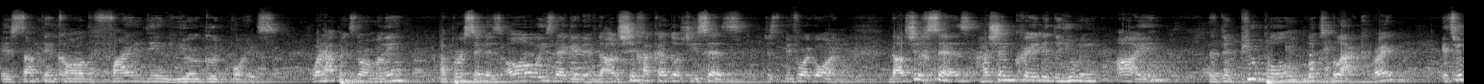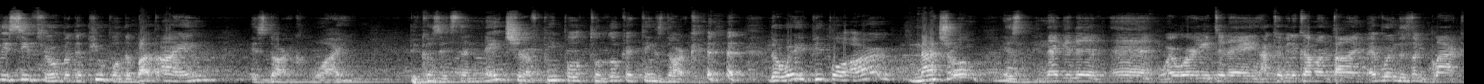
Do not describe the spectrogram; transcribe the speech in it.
is something called finding your good points. What happens normally? A person is always negative. The Al-Sheikh HaKadosh, he says, just before I go on, the Al-Sheikh says, Hashem created the human eye, that the pupil looks black, right? It's really see-through, but the pupil, the bat ayin, is dark. Why? Because it's the nature of people to look at things dark. the way people are, natural, is negative. Eh, where were you today? How come you come on time? Everyone is like black,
